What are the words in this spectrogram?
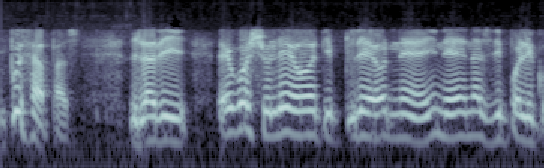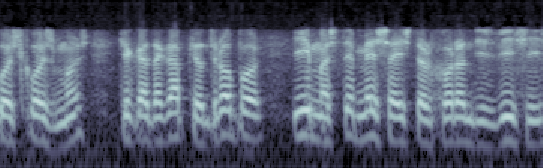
πού θα πας; Δηλαδή, εγώ σου λέω ότι πλέον ναι, είναι ένας διπολικός κόσμος και κατά κάποιον τρόπο είμαστε μέσα στον χώρο της δύσης,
